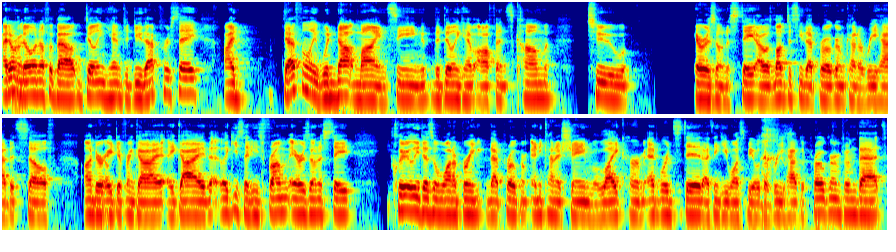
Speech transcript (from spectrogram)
I don't right. know enough about Dillingham to do that per se. I definitely would not mind seeing the Dillingham offense come to Arizona State. I would love to see that program kind of rehab itself under a different guy, a guy that, like you said, he's from Arizona State. He clearly doesn't want to bring that program any kind of shame like Herm Edwards did. I think he wants to be able to rehab the program from that.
